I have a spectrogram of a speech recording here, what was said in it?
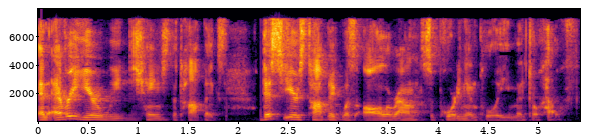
And every year we change the topics. This year's topic was all around supporting employee mental health,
